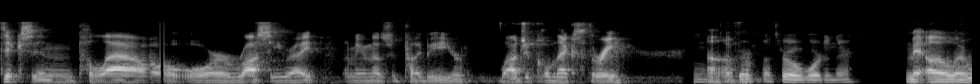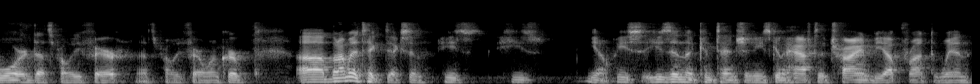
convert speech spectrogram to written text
Dixon, Palou, or Rossi, right? I mean, those would probably be your logical next three. Um, I'll, throw, throw O'Ward in there. Oh, and Ward, that's probably fair. That's probably fair one, Curb. Uh, but I'm gonna take Dixon. He's he's you know he's he's in the contention. He's gonna have to try and be up front to win.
